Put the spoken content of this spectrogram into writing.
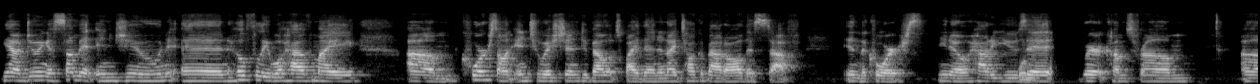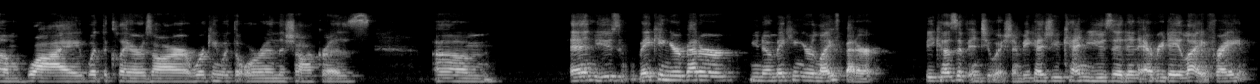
Yeah, I'm doing a summit in June, and hopefully we'll have my um, course on intuition developed by then. And I talk about all this stuff in the course. You know, how to use Wonderful. it, where it comes from, um, why, what the clairs are, working with the aura and the chakras, um, and use making your better. You know, making your life better because of intuition. Because you can use it in everyday life, right?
